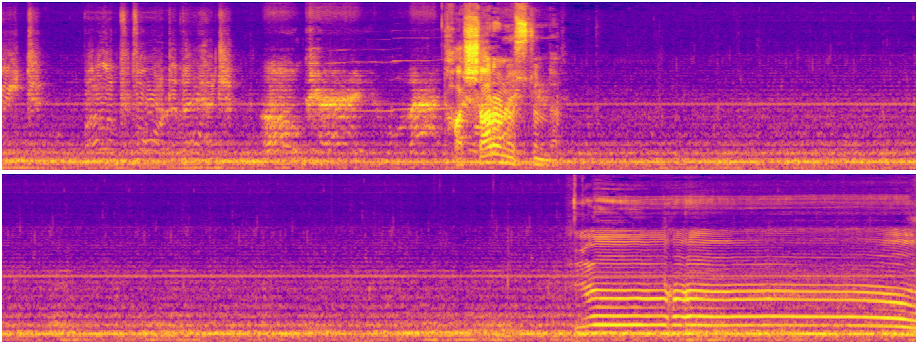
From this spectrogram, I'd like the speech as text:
neediest. So we are going to enjoy shitting on them. Okay. Well, that's Taşların right. üstünde. Oo.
